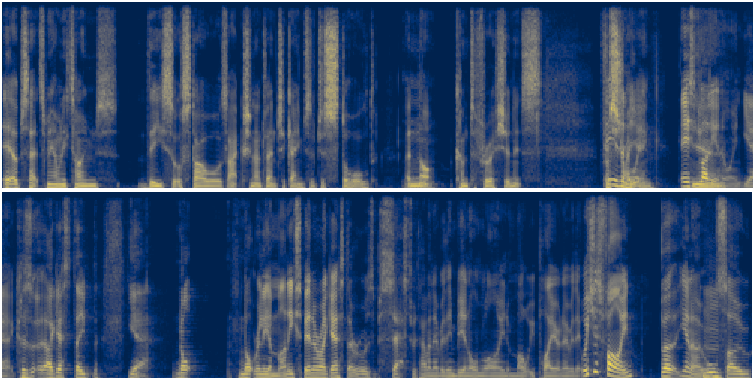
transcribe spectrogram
it upsets me how many times these sort of Star Wars action adventure games have just stalled and hmm. not come to fruition. It's Mm. It frustrating. it's bloody annoying yeah because i guess they yeah not not really a money spinner i guess they're always obsessed with having everything being online and multiplayer and everything which is fine but you know also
